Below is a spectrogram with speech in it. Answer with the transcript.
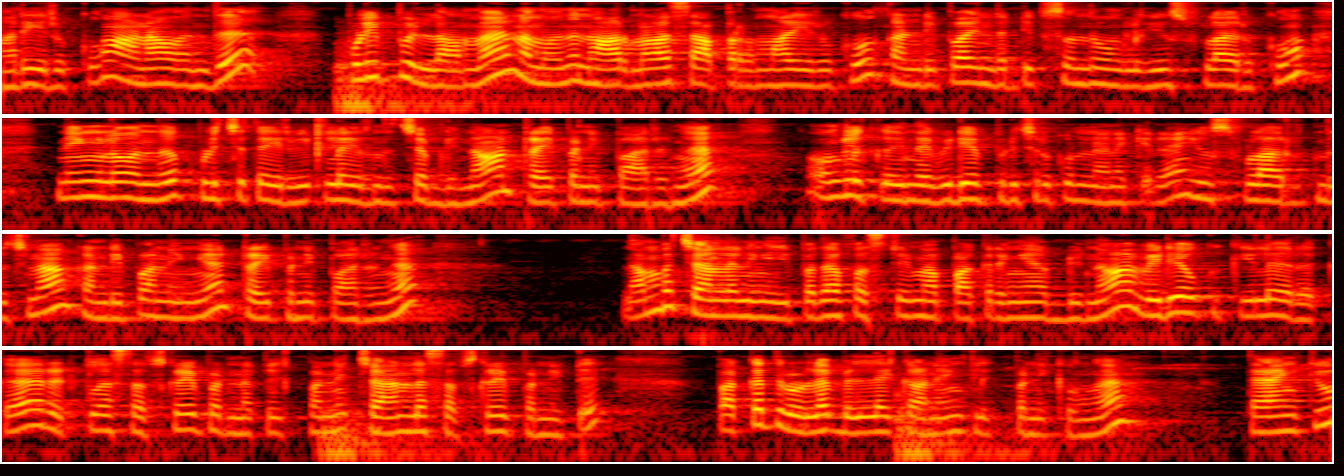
மாதிரி இருக்கும். ஆனால் வந்து புளிப்பு இல்லாமல் நம்ம வந்து நார்மலாக சாப்பிட்ற மாதிரி இருக்கும். கண்டிப்பாக இந்த டிப்ஸ் வந்து உங்களுக்கு யூஸ்ஃபுல்லாக இருக்கும். நீங்களும் வந்து புளிச்ச தயிர் வீட்டில் இருந்துச்சு அப்படின்னா ட்ரை பண்ணி பாருங்கள் உங்களுக்கு இந்த வீடியோ பிடிச்சிருக்குன்னு நினைக்கிறேன். யூஸ்ஃபுல்லாக இருந்துச்சுன்னா கண்டிப்பாக நீங்கள் ட்ரை பண்ணி பாருங்கள் நம்ம சேனலை நீங்கள் இப்போ தான் ஃபஸ்ட் டைமாக பார்க்குறீங்க அப்படின்னா வீடியோவுக்கு கீழே இருக்க ரெட் கலர் சப்ஸ்கிரைப் பட்டனை கிளிக் பண்ணி சேனலை சப்ஸ்கிரைப் பண்ணிவிட்டு பக்கத்தில் உள்ள பெல்லைக்கானையும் கிளிக் பண்ணிக்கோங்க. தேங்க்யூ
